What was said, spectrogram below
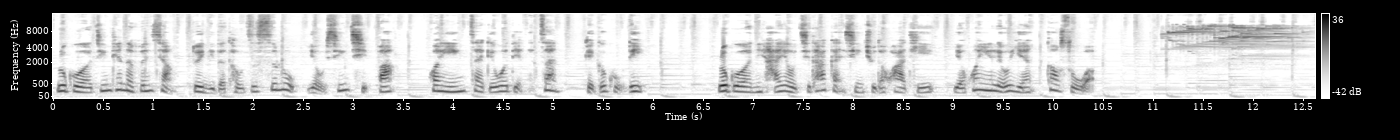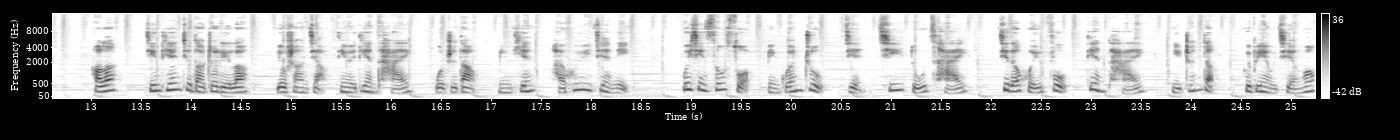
如果今天的分享对你的投资思路有新启发，欢迎再给我点个赞，给个鼓励。如果你还有其他感兴趣的话题，也欢迎留言告诉我。好了，今天就到这里了。右上角订阅电台，我知道明天还会遇见你。微信搜索并关注“减七独裁，记得回复“电台”，你真的会变有钱哦。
